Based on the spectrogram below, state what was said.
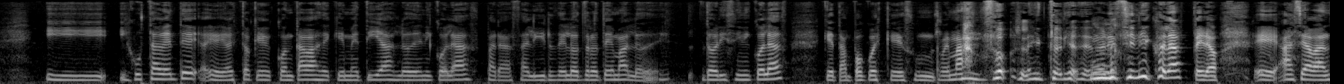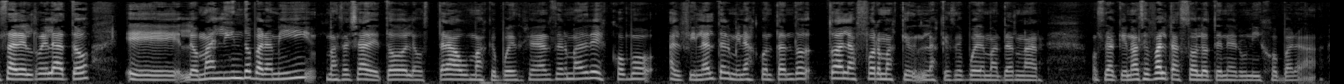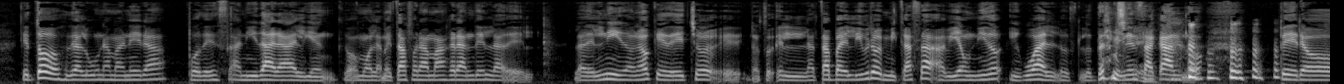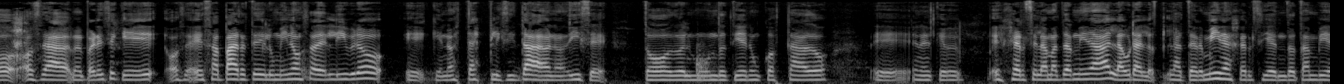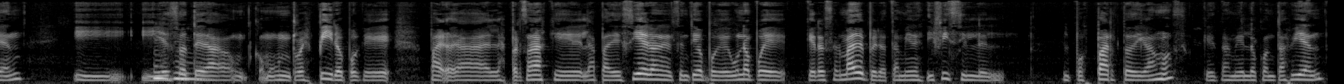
y, y justamente eh, esto que contabas de que metías lo de Nicolás para salir del otro tema, lo de Doris y Nicolás, que tampoco es que es un remanso la historia de Doris y Nicolás, pero eh, hace avanzar el relato. Eh, lo más lindo para mí, más allá de todos los traumas que puede generar ser madre, es cómo al final terminas contando todas las formas que, en las que se puede maternar. O sea que no hace falta solo tener un hijo para que todos de alguna manera podés anidar a alguien, como la metáfora más grande es la del, la del nido, ¿no? Que de hecho eh, en la tapa del libro en mi casa había un nido igual, lo, terminé sacando, pero o sea, me parece que o sea, esa parte luminosa del libro eh, que no está explicitada, no dice todo el mundo tiene un costado eh, en el que ejerce la maternidad, Laura la termina ejerciendo también y, y eso te da como un respiro porque para las personas que la padecieron en el sentido porque uno puede querer ser madre pero también es difícil el, el posparto digamos que también lo contas bien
